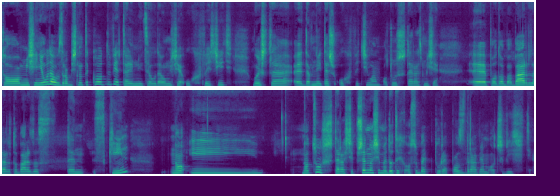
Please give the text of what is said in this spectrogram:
to mi się nie udało zrobić, no tylko dwie tajemnice udało mi się uchwycić, bo jeszcze e, dawniej też uchwyciłam. Otóż teraz mi się e, podoba bardzo, ale to bardzo ten skin. No i no cóż, teraz się przenosimy do tych osóbek, które pozdrawiam oczywiście.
